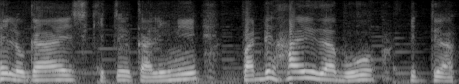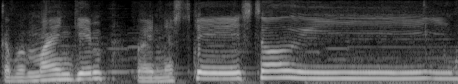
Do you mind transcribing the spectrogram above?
Hello guys, kita kali ni pada hari Rabu kita akan bermain game Wednesday Story.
